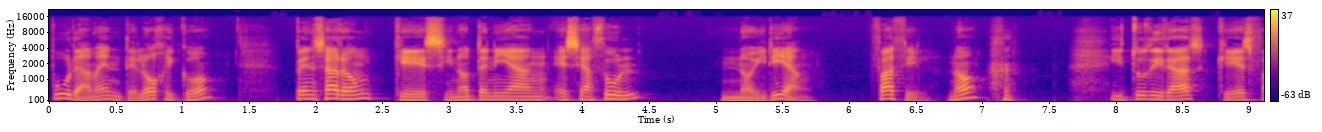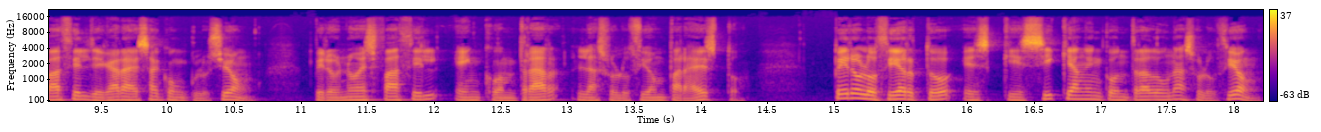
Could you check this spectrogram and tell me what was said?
puramente lógico, pensaron que si no tenían ese azul, no irían. Fácil, ¿no? y tú dirás que es fácil llegar a esa conclusión pero no es fácil encontrar la solución para esto. Pero lo cierto es que sí que han encontrado una solución.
